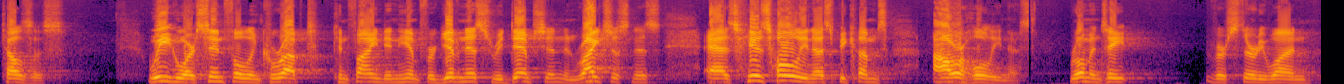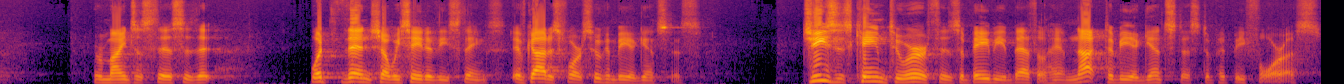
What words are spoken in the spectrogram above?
tells us. We who are sinful and corrupt can find in him forgiveness, redemption, and righteousness as his holiness becomes our holiness. Romans 8, verse 31 reminds us this is that what then shall we say to these things? If God is for us, who can be against us? Jesus came to earth as a baby in Bethlehem, not to be against us, but before us.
